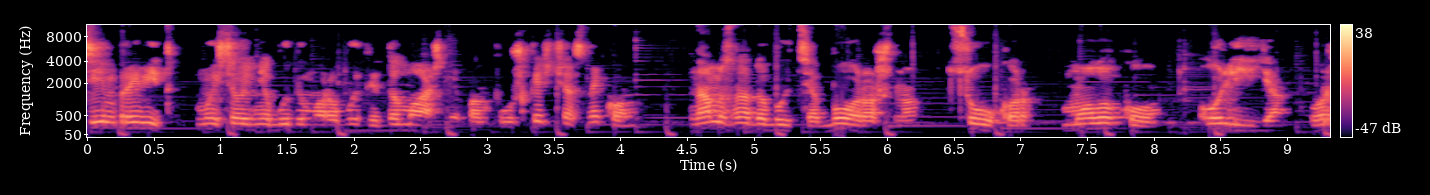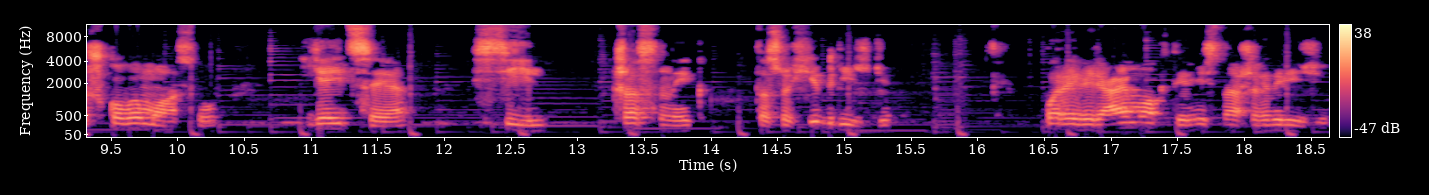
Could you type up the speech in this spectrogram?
Всім привіт! Ми сьогодні будемо робити домашні пампушки з часником. Нам знадобиться борошно, цукор, молоко, олія, вершкове масло, яйце, сіль, часник та сухі дріжджі. Перевіряємо активність наших дріжджів.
